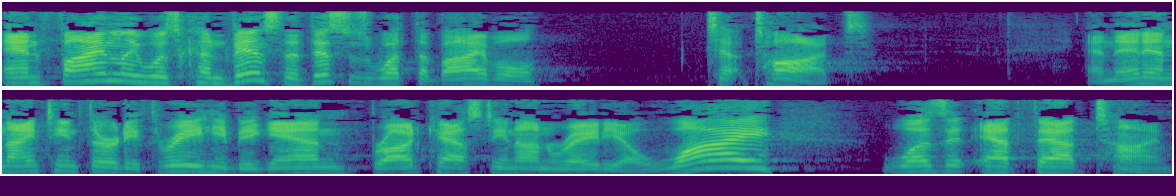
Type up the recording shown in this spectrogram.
and finally was convinced that this is what the Bible t- taught. And then in 1933, he began broadcasting on radio. Why was it at that time?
